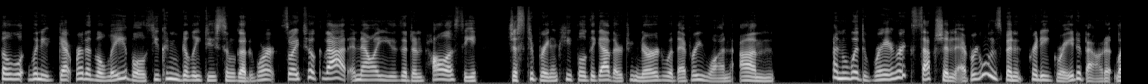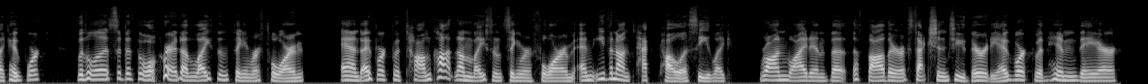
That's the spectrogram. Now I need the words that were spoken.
the when you get rid of the labels, you can really do some good work. So I took that and now I use it in policy just to bring people together, to nerd with everyone. Um, and with rare exception, everyone's been pretty great about it. Like I've worked with Elizabeth Warren on licensing reform, and I've worked with Tom Cotton on licensing reform and even on tech policy, like Ron Wyden, the, the father of Section 230. I've worked with him there.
